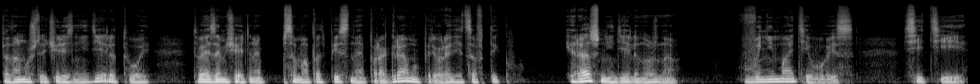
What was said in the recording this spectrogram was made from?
Потому что через неделю твой, твоя замечательная самоподписанная программа превратится в тыкву. И раз в неделю нужно вынимать его из сети,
